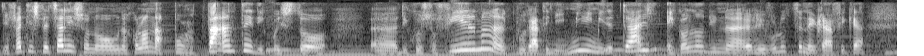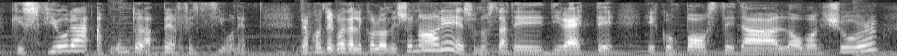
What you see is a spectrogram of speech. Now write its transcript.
Gli effetti speciali sono una colonna portante di questo eh, di questo film, curati nei minimi dettagli e godono di una rivoluzione grafica che sfiora appunto la perfezione. Per quanto riguarda le colonne sonore, sono state dirette e composte da Lowell Shore,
